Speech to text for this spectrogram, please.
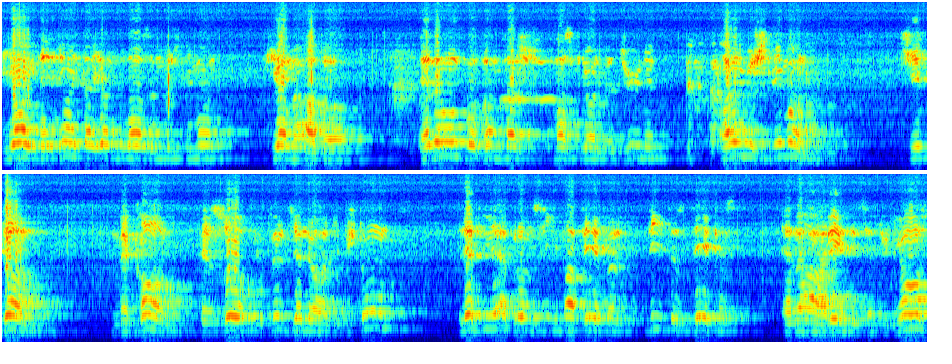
Jo të njejta jon vllazën musliman kjo me ato edhe un po them tash mas fjalëve tyne ai musliman qi don me kan te zoti dhul xhelali pshtun le t'i jep rëndësi ma tepër ditës dekës edhe ahretit se dynjas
